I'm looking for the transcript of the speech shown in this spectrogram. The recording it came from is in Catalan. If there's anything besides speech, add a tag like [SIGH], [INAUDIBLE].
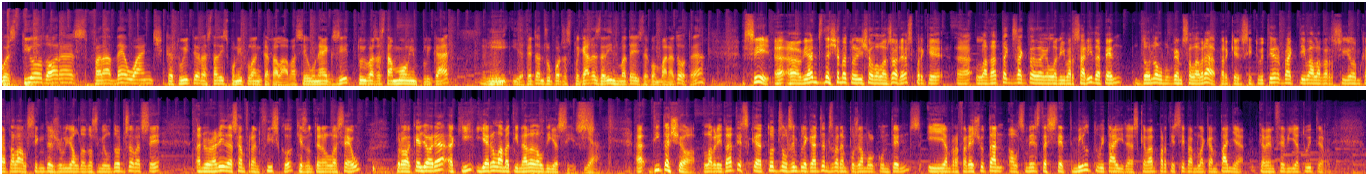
Qüestió d'hores farà 10 anys que Twitter està disponible en català. Va ser un èxit, tu hi vas estar molt implicat mm -hmm. i, i de fet ens ho pots explicar des de dins mateix de com va anar tot, eh? Sí, eh, aviam deixem aclarir això de les hores perquè eh, la data exacta de l'aniversari depèn d'on el vulguem celebrar, perquè si Twitter va activar la versió en català el 5 de juliol de 2012 va ser en horari de San Francisco, que és on tenen la seu, però a aquella hora aquí ja era la matinada del dia 6. Ja. Yeah. Uh, dit això, la veritat és que tots els implicats ens van posar molt contents i em refereixo tant als més de 7.000 tuitaires que van participar en la campanya que vam fer via Twitter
